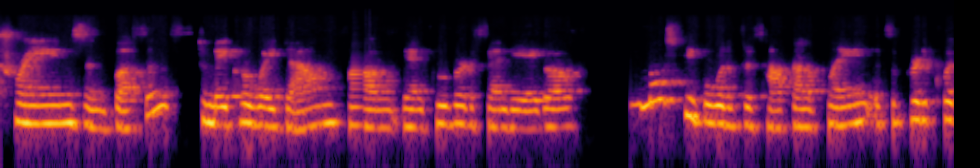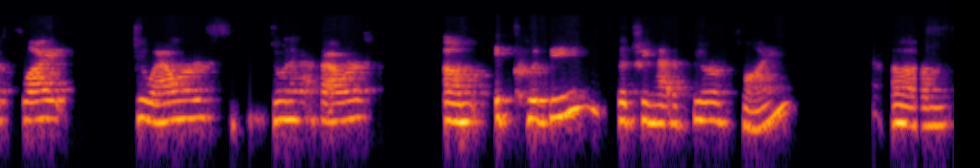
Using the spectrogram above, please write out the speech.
trains and buses to make her way down from Vancouver to San Diego. Most people would have just hopped on a plane. It's a pretty quick flight, two hours, two and a half hours. Um, it could be that she had a fear of flying. Um,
